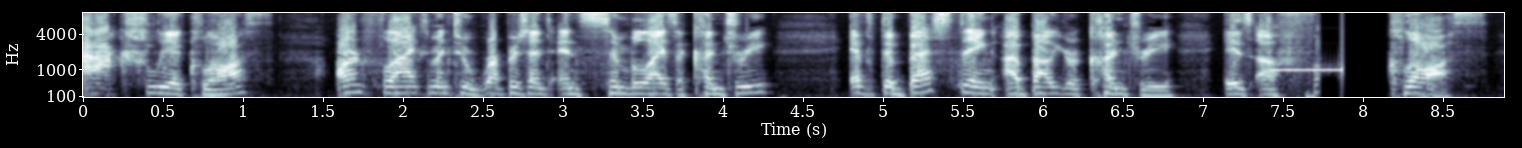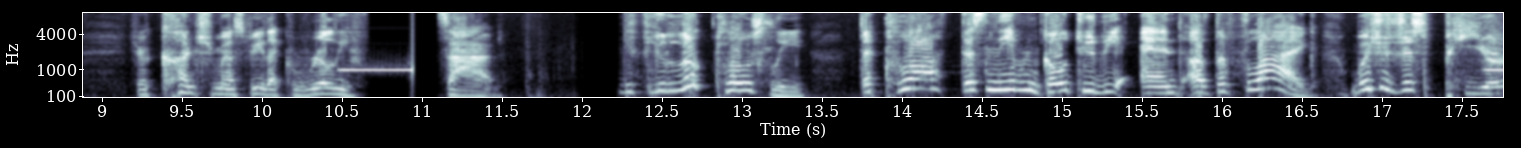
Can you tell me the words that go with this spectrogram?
actually a cloth? Aren't flags meant to represent and symbolize a country? If the best thing about your country is a cloth, your country must be like really sad. If you look closely, the cloth doesn't even go to the end of the flag, which is just pure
